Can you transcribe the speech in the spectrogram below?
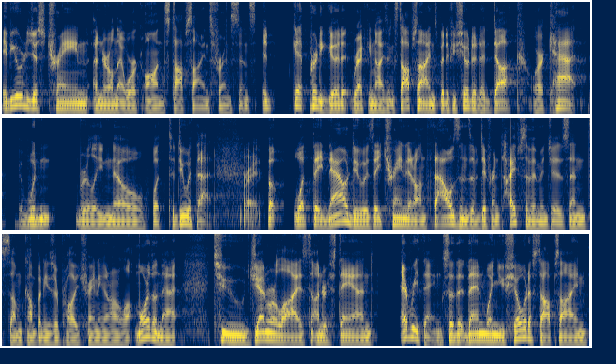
if you were to just train a neural network on stop signs, for instance, it'd get pretty good at recognizing stop signs. But if you showed it a duck or a cat, it wouldn't really know what to do with that. Right. But what they now do is they train it on thousands of different types of images, and some companies are probably training on a lot more than that to generalize to understand everything. So that then when you show it a stop sign,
